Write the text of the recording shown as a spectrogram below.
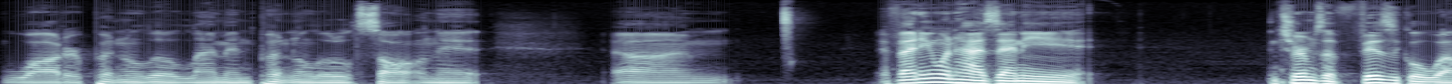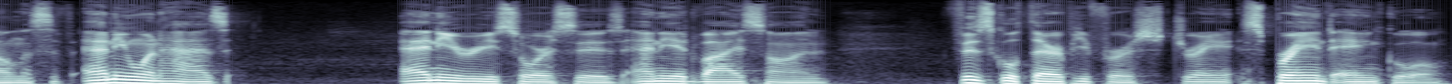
water, putting a little lemon, putting a little salt in it. Um, if anyone has any, in terms of physical wellness, if anyone has any resources, any advice on physical therapy for a strain, sprained ankle,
